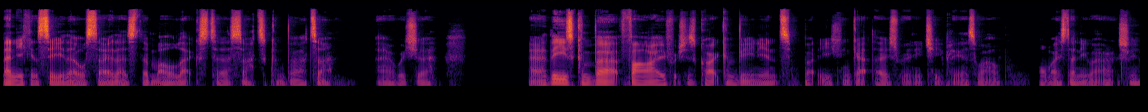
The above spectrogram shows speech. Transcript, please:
Then you can see that also there's the Molex to SATA converter, uh, which are uh, these convert five, which is quite convenient, but you can get those really cheaply as well, almost anywhere actually.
